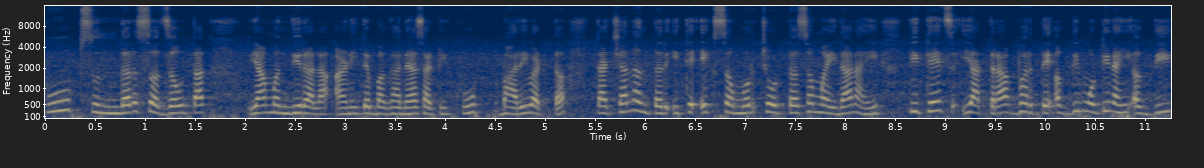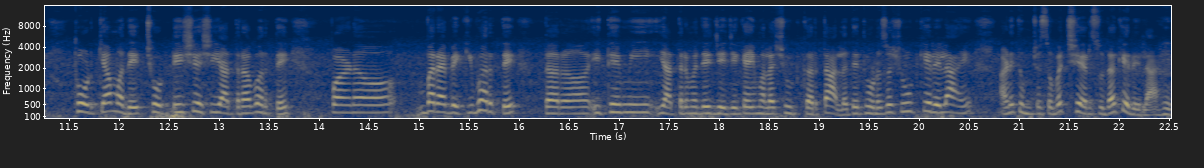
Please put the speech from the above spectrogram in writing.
खूप सुंदर सजवतात या मंदिराला आणि ते बघण्यासाठी खूप भारी वाटतं. त्याच्यानंतर इथे एक समोर छोटंसं मैदान आहे. तिथेच यात्रा भरते. अगदी मोठी नाही अगदी थोडक्यामध्ये छोटीशी अशी यात्रा भरते. पण बऱ्यापैकी भरते. तर इथे मी यात्रेमध्ये जे जे काही मला शूट करता आलं ते थोडंसं शूट केलेलं आहे आणि तुमच्यासोबत शेअरसुद्धा केलेलं आहे.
